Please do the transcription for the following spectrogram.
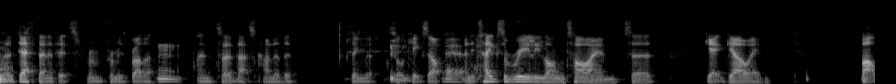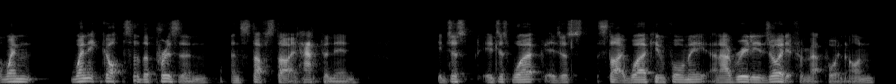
uh, death benefits from from his brother, mm. and so that's kind of the thing that sort of kicks off. Yeah. And it takes a really long time to get going. But when when it got to the prison and stuff started happening, it just it just worked. It just started working for me, and I really enjoyed it from that point on.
